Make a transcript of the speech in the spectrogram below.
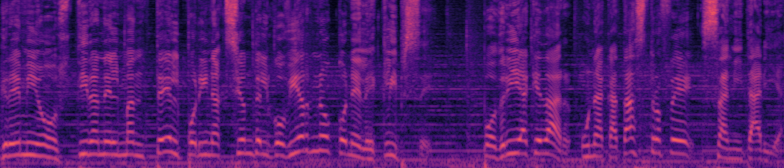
Gremios tiran el mantel por inacción del gobierno con el eclipse. Podría quedar una catástrofe sanitaria.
